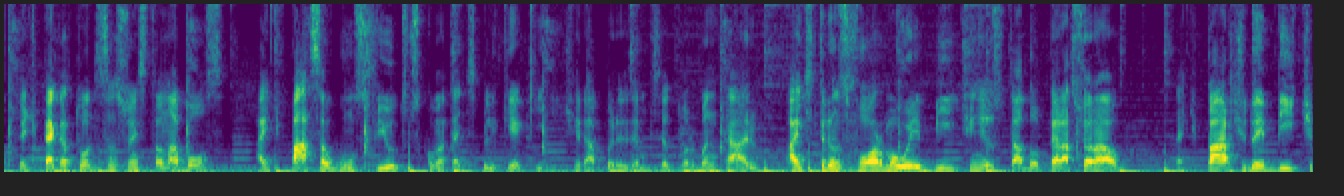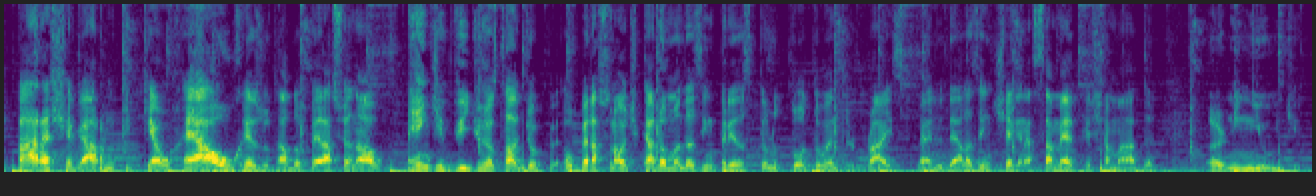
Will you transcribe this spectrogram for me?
Então a gente pega todas as ações que estão na bolsa, a gente passa alguns filtros, como até te expliquei aqui, de tirar, por exemplo, o setor bancário, a gente transforma o EBIT em resultado operacional, a gente parte do EBIT para chegar no que é o real resultado operacional, a gente divide o resultado de operacional de cada uma das empresas pelo Total Enterprise Value delas, a gente chega nessa métrica chamada Earning Yield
